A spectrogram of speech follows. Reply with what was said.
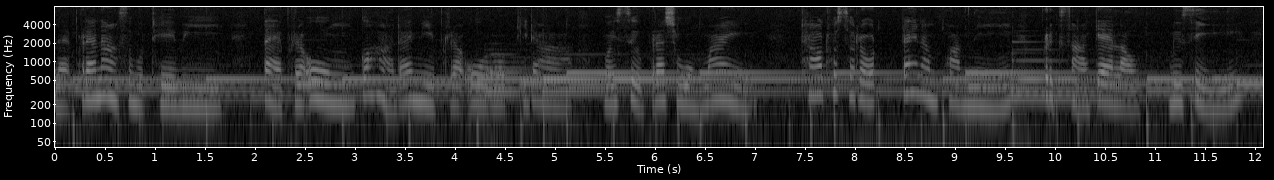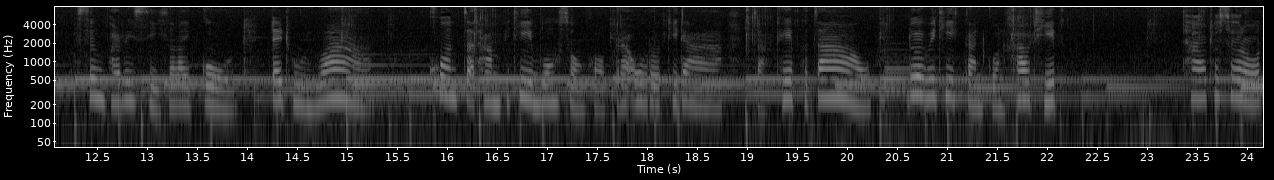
และพระนางสมุทรเทวี แต่พระองค์ก็หาได้มีพระโอรสธิดาไว้สืบราชวงศ์ไม่ ท้าวทศรถได้นำความนี้ปรึกษาแก่เหล่าฤาษีซึ่งพระฤาษีกไลโกรธได้ทูลว่า ควรจะทำพิธีบวงสรวงขอพระโอรสธิดาจากเทพเจ้า ด้วยวิธีการกวนข้าวทิพย์ท้าวทศรถ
